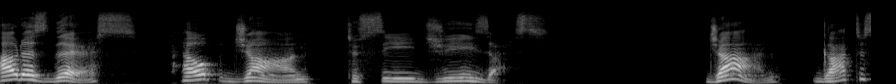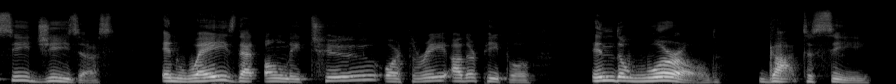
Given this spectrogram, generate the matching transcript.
How does this help John to see Jesus? John got to see Jesus in ways that only two or three other people in the world got to see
